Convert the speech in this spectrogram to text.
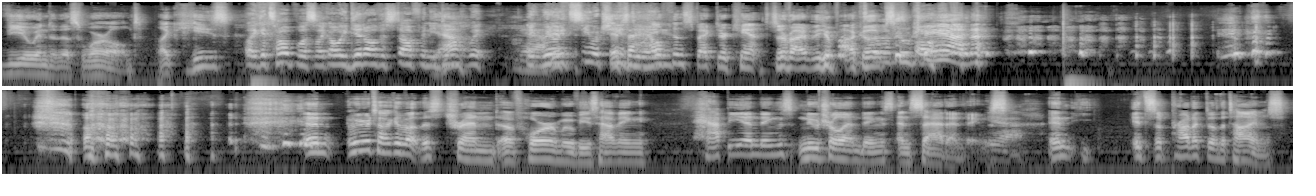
view into this world. Like, he's. like it's hopeless. Like oh, he did all this stuff and he Yeah. didn't. Wait. Yeah. Like we don't If- get to see what she's if a doing. health inspector can't survive the apocalypse, who Oh. can? and we were talking about this trend of horror movies having happy endings, neutral endings, and sad endings. Yeah. And it's a product of the times.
